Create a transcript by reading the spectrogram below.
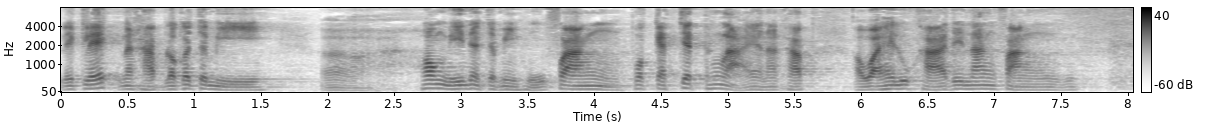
เล็กๆนะครับ แล้วก็จะมีห้องนี้เนี่ยจะมีหูฟังพวกแกดเจ็ตทั้งหลายนะครับ เอาไว้ให้ลูกค้าได้นั่งฟังเ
